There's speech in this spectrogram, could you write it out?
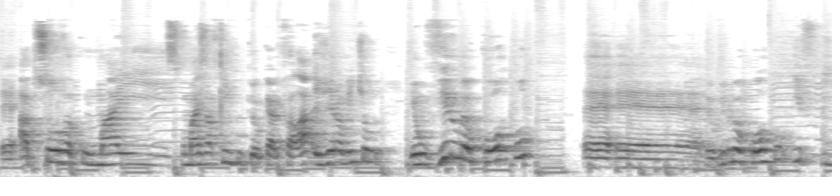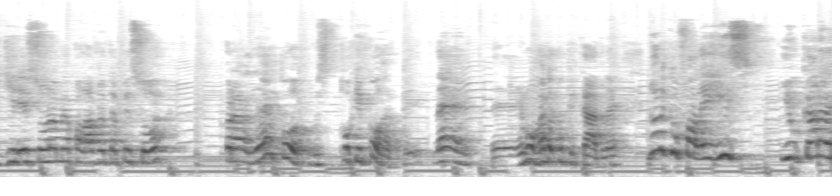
é, absorva com mais, com mais afinco o que eu quero falar, eu, geralmente eu, eu viro meu corpo, é, é, eu viro meu corpo e, e direciono a minha palavra até a pessoa pra, né, pô, porque, porra, né, é, hemorroida é complicado, né? Na hora que eu falei isso, e o cara,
